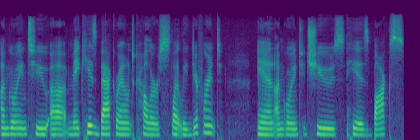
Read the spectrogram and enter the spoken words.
I'm going to uh, make his background color slightly different and I'm going to choose his box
